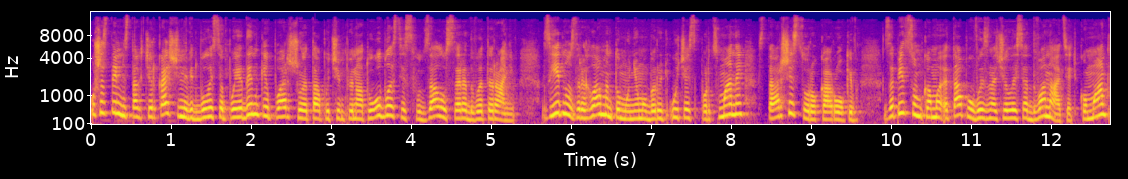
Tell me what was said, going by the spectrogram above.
У шести містах Черкащини відбулися поєдинки першого етапу чемпіонату області з футзалу серед ветеранів. Згідно з регламентом, у ньому беруть участь спортсмени старші 40 років. За підсумками етапу визначилися 12 команд,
